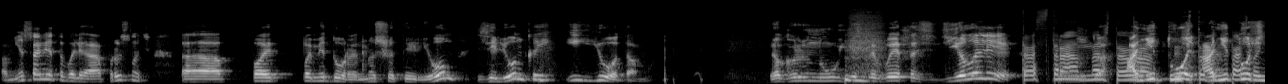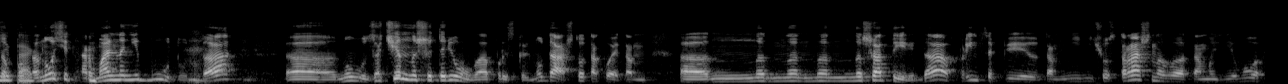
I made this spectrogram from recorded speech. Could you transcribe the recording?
А мне советовали опрыснуть э, помидоры нашатырем, зеленкой и йодом. Я говорю, ну, если вы это сделали, то странно, ну, да, что они, то, они точно плодоносить нормально не будут, да. Э, ну, зачем на шатырем вы опрыскали? Ну да, что такое там э, на, на, на, на шатырь, да, в принципе, там ничего страшного, там из него,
